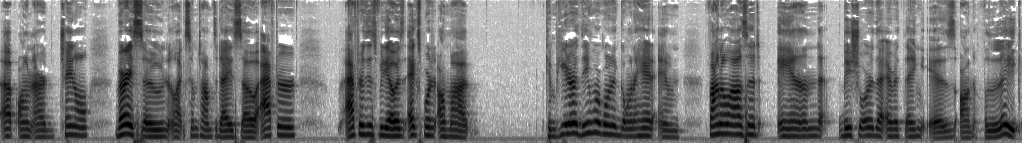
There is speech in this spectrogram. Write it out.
up on our channel very soon, like sometime today. So after after this video is exported on my computer, then we're going to go on ahead and finalize it and be sure that everything is on fleek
